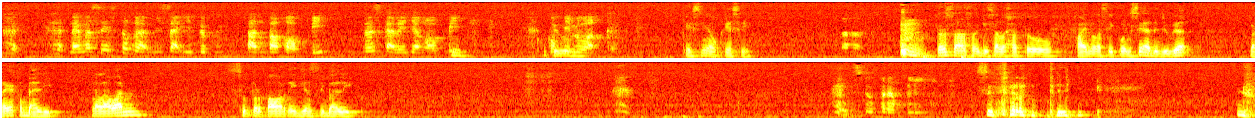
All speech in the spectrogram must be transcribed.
Nemesis tuh nggak bisa hidup tanpa kopi terus kalinya ngopi Hmm, kopi luwak. luwak. Case-nya oke sih. Ah, terus salah di salah satu final sequence ada juga mereka ke Bali. Ngelawan super powered agents di Bali. Super beli super beli duh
